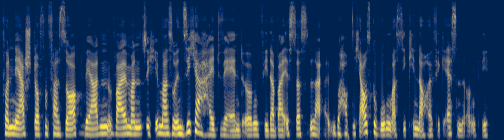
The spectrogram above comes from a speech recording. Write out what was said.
von Nährstoffen versorgt werden, weil man sich immer so in Sicherheit wähnt irgendwie. Dabei ist das überhaupt nicht ausgewogen, was die Kinder häufig essen irgendwie.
